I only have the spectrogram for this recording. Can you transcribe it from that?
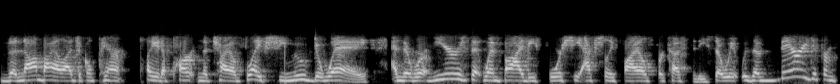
the non biological parent played a part in the child's life, she moved away. And there were years that went by before she actually filed for custody. So it was a very different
